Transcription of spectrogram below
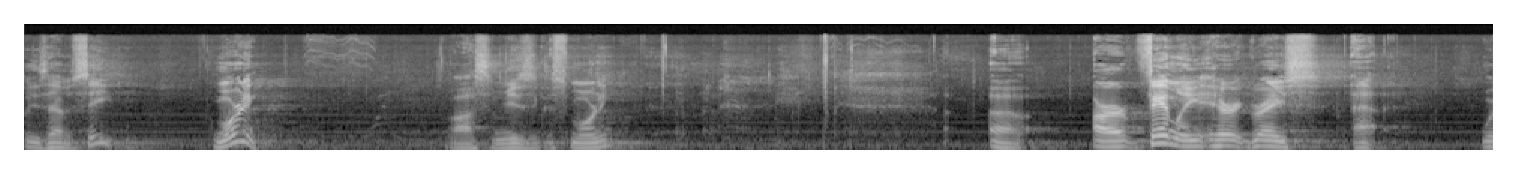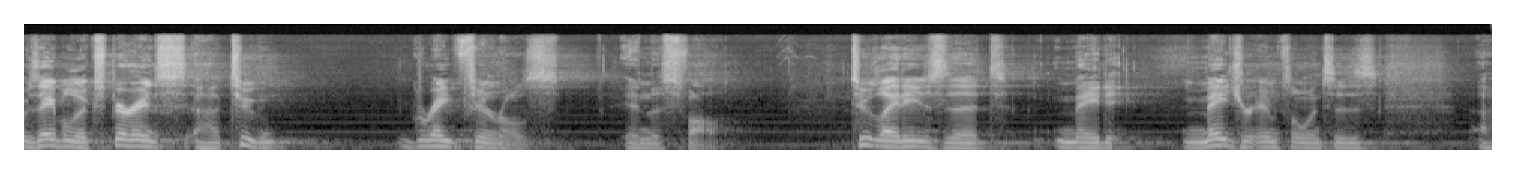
Please have a seat. Good morning. Awesome music this morning. Uh, our family here at Grace uh, was able to experience uh, two great funerals in this fall. Two ladies that made major influences uh,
